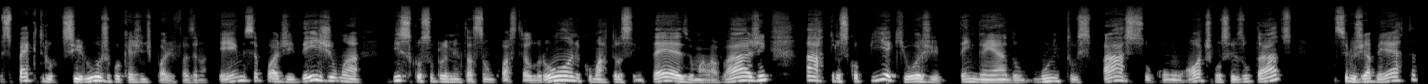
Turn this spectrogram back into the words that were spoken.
espectro cirúrgico que a gente pode fazer na ATM, você pode ir desde uma viscosuplementação com ácido hialurônico, uma artrocentese, uma lavagem, a artroscopia, que hoje tem ganhado muito espaço com ótimos resultados, cirurgia aberta,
